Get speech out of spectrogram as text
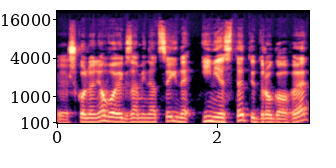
y, szkoleniowo-egzaminacyjne i niestety drogowe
